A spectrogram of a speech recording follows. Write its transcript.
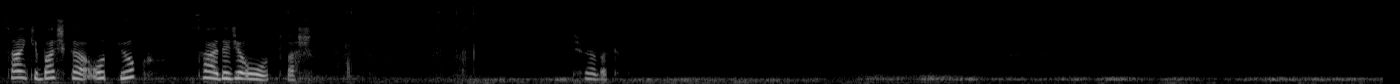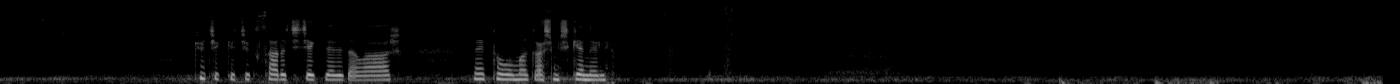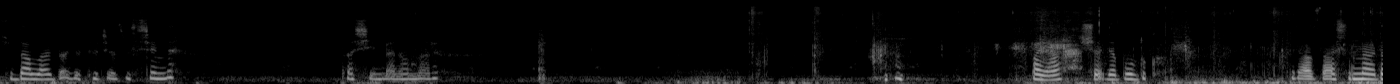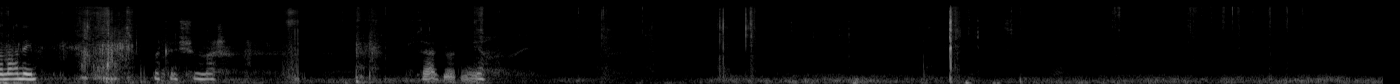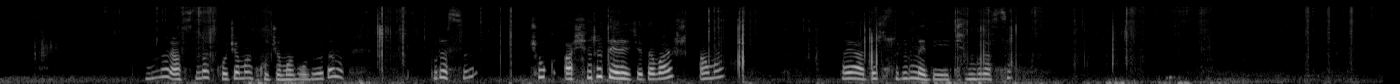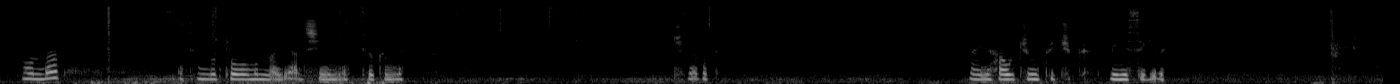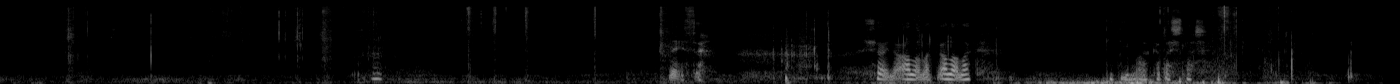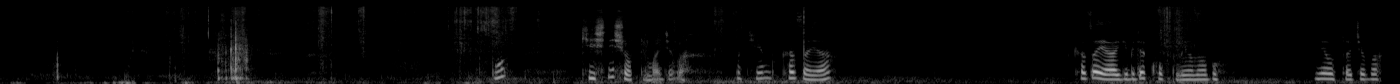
Sanki başka ot yok. Sadece o ot var. Şuna bakın. Küçük küçük sarı çiçekleri de var. Ve tohuma kaçmış geneli. Şu dalları da götüreceğiz biz şimdi. Taşıyayım ben onları. Bayağı şöyle bulduk. Biraz daha şunlardan alayım. Bakın şunlar. Güzel görünüyor. Bunlar aslında kocaman kocaman oluyordu ama burası çok aşırı derecede var ama bayağıdır sürülmediği için burası. Ondan bakın bu tohumunla geldi şeyinle kökünle. Şuna bakın. Aynı havucun küçük minisi gibi. Neyse Şöyle alalak alalak gideyim arkadaşlar. Bu kişniş otu mu acaba? Bakayım bu kaz ayağı. Kaz ayağı gibi de kokmuyor ama bu. Ne ot acaba?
